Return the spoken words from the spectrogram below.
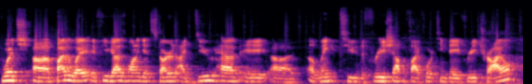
which, uh, by the way, if you guys want to get started, I do have a, uh, a link to the free Shopify 14-day free trial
